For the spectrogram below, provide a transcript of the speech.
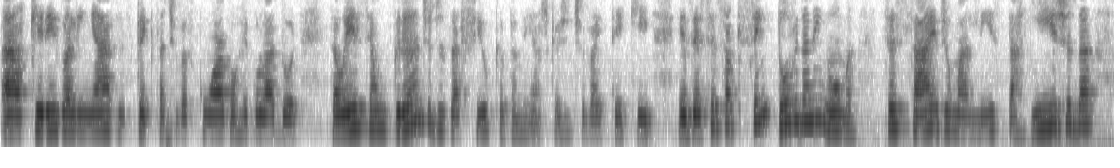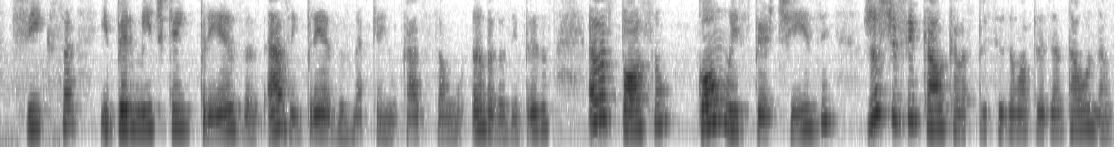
ah, querendo alinhar as expectativas com o órgão regulador. Então, esse é um grande desafio que eu também acho que a gente vai ter que exercer, só que sem dúvida nenhuma, você sai de uma lista rígida, fixa e permite que a empresa, as empresas, né, porque aí no caso são ambas as empresas, elas possam, com expertise, justificar o que elas precisam apresentar ou não.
